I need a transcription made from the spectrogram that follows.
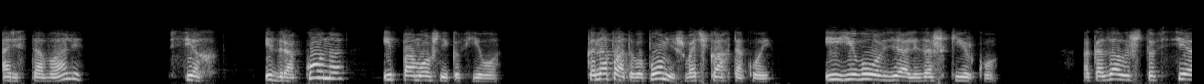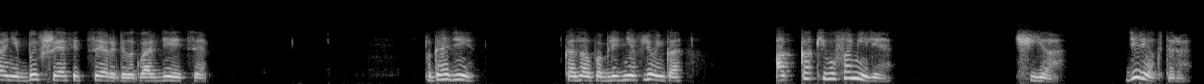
Арестовали? Всех, и дракона, и помощников его. Конопатова, помнишь, в очках такой? И его взяли за шкирку. Оказалось, что все они бывшие офицеры, белогвардейцы. «Погоди», — сказал побледнев Ленька, — «а как его фамилия?» «Чья?» «Директора».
